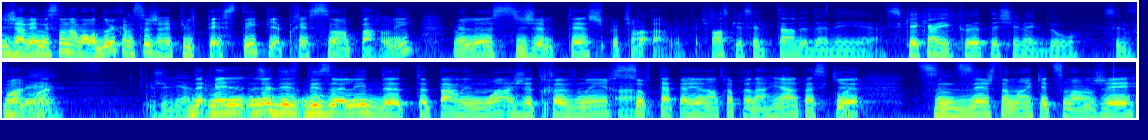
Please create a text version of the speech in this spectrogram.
J'aurais aimé ça en avoir deux, comme ça j'aurais pu le tester, puis après ça en parler. Mais là, si je le teste, je peux plus en parler. Je pense que c'est le temps de donner. euh, si quelqu'un écoute de chez McDo, s'il vous plaît, ouais. Julien. De- mais là, dés- désolé de te parler de moi. Je vais te revenir Ah. sur ta période entrepreneuriale parce que Ouais. Tu me disais justement que tu mangeais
